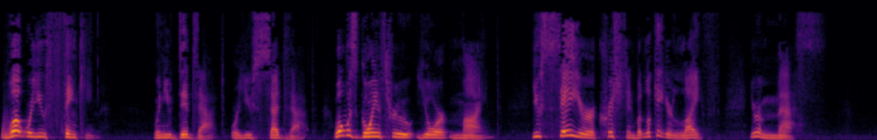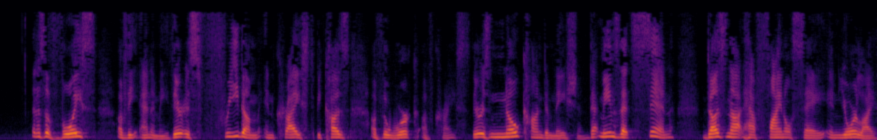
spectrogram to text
What were you thinking when you did that or you said that? What was going through your mind? You say you're a Christian, but look at your life. You're a mess. That is a voice of the enemy. There is freedom in Christ because of the work of Christ. There is no condemnation. That means that sin does not have final say in your life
